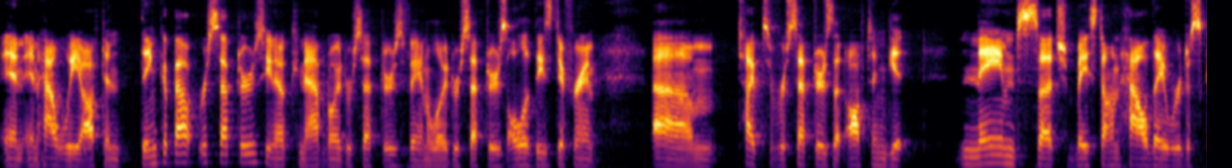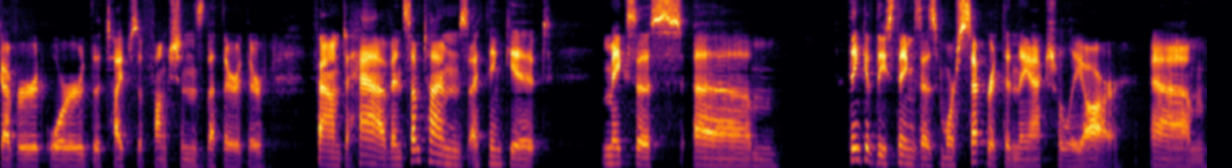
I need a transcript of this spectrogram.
and and how we often think about receptors. You know, cannabinoid receptors, vanilloid receptors, all of these different um, types of receptors that often get named such based on how they were discovered or the types of functions that they're they're found to have. And sometimes I think it makes us um, think of these things as more separate than they actually are. Um,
